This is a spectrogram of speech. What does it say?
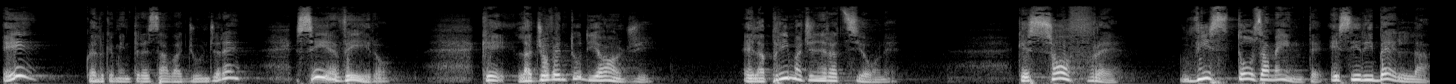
E quello che mi interessava aggiungere, se è vero che la gioventù di oggi è la prima generazione che soffre vistosamente e si ribella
